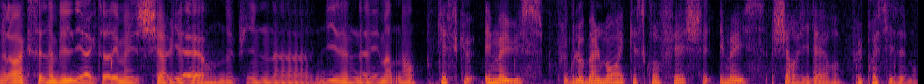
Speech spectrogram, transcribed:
Alors Axel Nabil, directeur d'Emmaüs Chervillers depuis une euh, dizaine d'années maintenant. Qu'est-ce que Emmaüs plus globalement et qu'est-ce qu'on fait chez Emmaüs Chervillers plus précisément?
